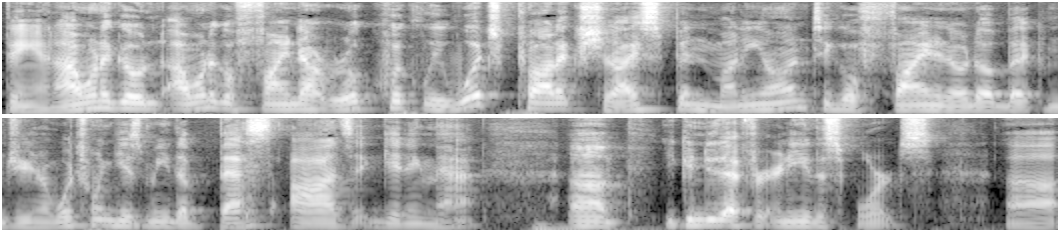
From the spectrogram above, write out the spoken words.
fan. I want to go i want to go find out real quickly which product should i spend money on to go find an odell beckham jr which one gives me the best odds at getting that? Um, you can do that for any of the sports. Uh,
